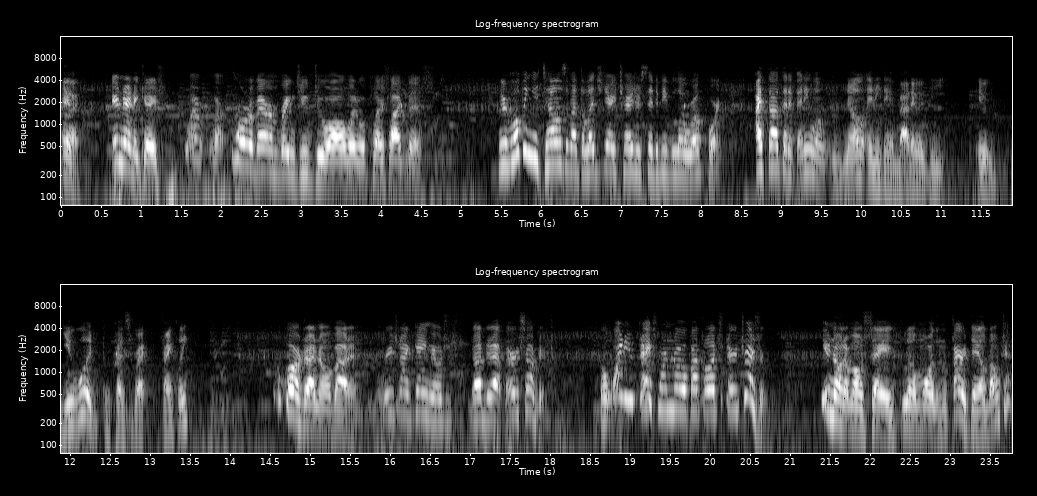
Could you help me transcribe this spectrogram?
Anyway, in any case, what, what sort of errand brings you two all the way to a place like this? We were hoping you'd tell us about the legendary treasure said to be below Rogueport. I thought that if anyone would know anything about it, it would be it, you would, Professor Frankly. Of course I know about it. The reason I came here was to study that very subject. But why do you takes want to know about the legendary treasure? You know that most say it's little more than a fairy tale, don't you?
